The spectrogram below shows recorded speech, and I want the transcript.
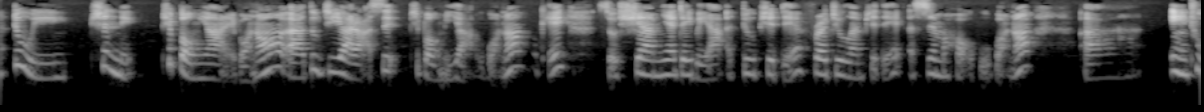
အတူကြီးဖြစ်နေဖြစ်ပုံရတယ်ပေါ့နော်အဲသူကြည့်ရတာအစ်ဖြစ်ပုံမရဘူးပေါ့နော် okay so sham ရဲ့အဓိပ္ပာယ်ကအတူဖြစ်တယ် fraudulent ဖြစ်တယ်အစ်မဟုတ်ဘူးပေါ့နော်အာအင်ထု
